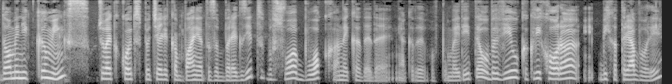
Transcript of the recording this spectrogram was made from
Доминик Къмингс, човека, който спечели кампанията за Брекзит, в своя блог, а не къде да е някъде в помедиите, обявил какви хора биха трябвали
